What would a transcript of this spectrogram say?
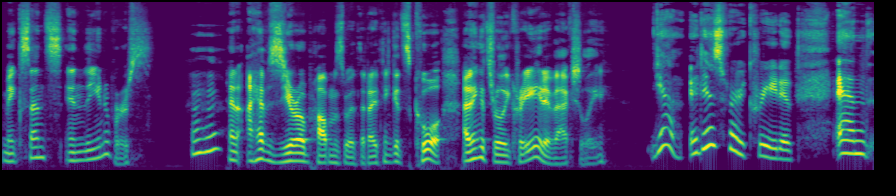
makes sense in the universe. hmm And I have zero problems with it. I think it's cool. I think it's really creative actually. Yeah, it is very creative. And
